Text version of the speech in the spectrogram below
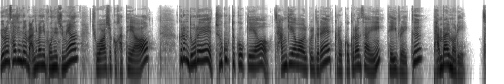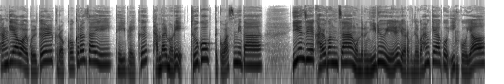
이런 사진들 많이 많이 보내주면 좋아하실 것 같아요. 그럼 노래 두 곡 듣고 올게요. 장기하와 얼굴들의 그렇고 그런 사이, 데이브레이크, 단발머리. 장기하와 얼굴들 그렇고 그런 사이, 데이브레이크, 단발머리 두 곡 듣고 왔습니다. 이은지의 가요광장 오늘은 일요일 여러분들과 함께하고 있고요.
